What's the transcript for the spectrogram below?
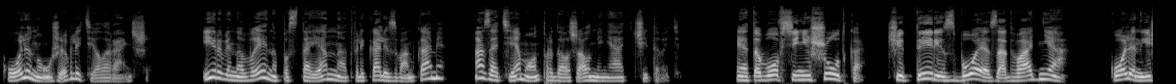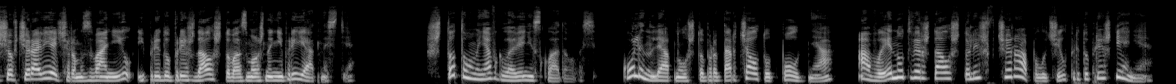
Колину уже влетело раньше. Ирвина Вейна постоянно отвлекали звонками, а затем он продолжал меня отчитывать. «Это вовсе не шутка. Четыре сбоя за два дня. Колин еще вчера вечером звонил и предупреждал, что возможны неприятности. Что-то у меня в голове не складывалось. Колин ляпнул, что проторчал тут полдня, а Вейн утверждал, что лишь вчера получил предупреждение.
